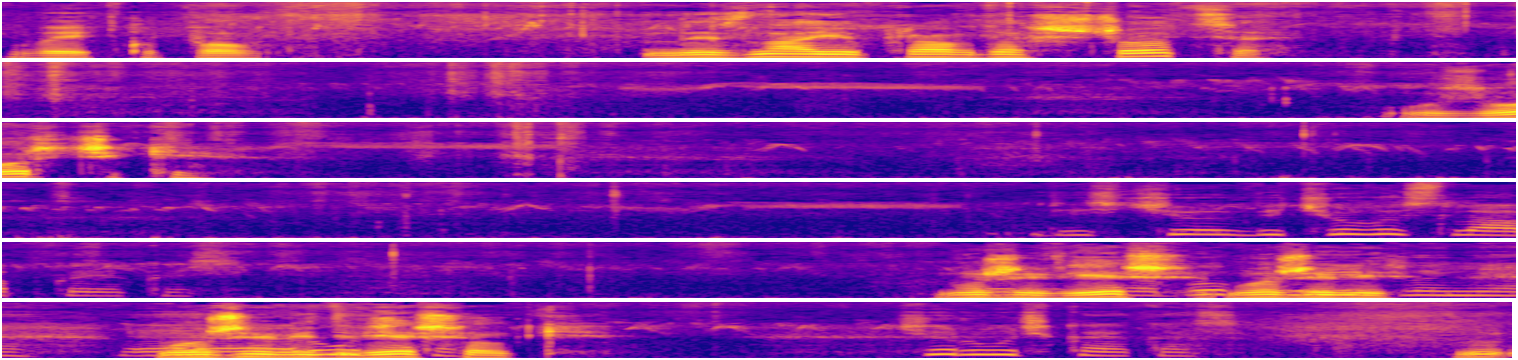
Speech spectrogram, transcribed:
Викопав. Не знаю, правда, що це. Узорчики. Десь від чогось лапка якась. Може, Або віш, може, від, кріплення, е, може від ручка. вішалки. Чи ручка якась. Ну,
